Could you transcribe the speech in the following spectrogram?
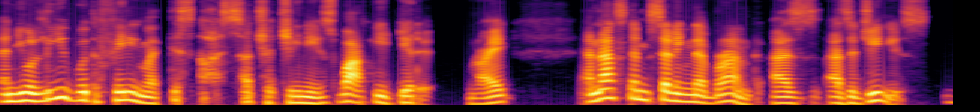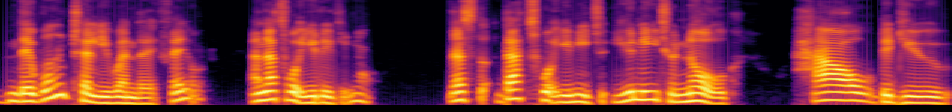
and you'll leave with the feeling like this guy's such a genius. Wow, he did it right, and that's them selling their brand as as a genius. They won't tell you when they failed, and that's what you need to know. That's the, that's what you need to you need to know how did you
